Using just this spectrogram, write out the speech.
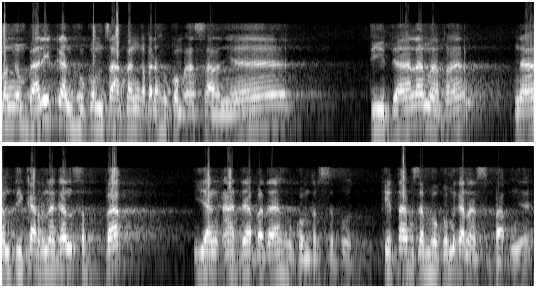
mengembalikan hukum cabang kepada hukum asalnya di dalam apa? Nah, dikarenakan sebab yang ada pada hukum tersebut. Kita bisa menghukumi karena sebabnya.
